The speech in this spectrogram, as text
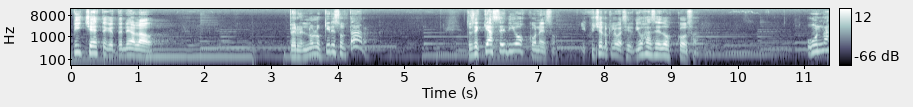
piche este que tenía al lado pero él no lo quiere soltar. Entonces, ¿qué hace Dios con eso? Y escuche lo que le voy a decir. Dios hace dos cosas. Una,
